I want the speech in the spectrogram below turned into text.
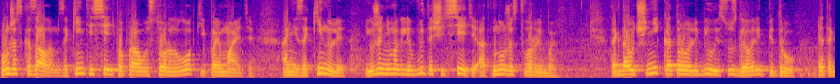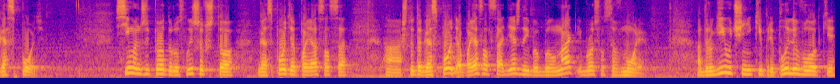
Он же сказал им, закиньте сеть по правую сторону лодки и поймаете. Они закинули и уже не могли вытащить сети от множества рыбы. Тогда ученик, которого любил Иисус, говорит Петру, это Господь. Симон же Петр, услышав, что Господь опоясался, что это Господь, опоясался одеждой, ибо был наг и бросился в море. А другие ученики приплыли в лодке,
